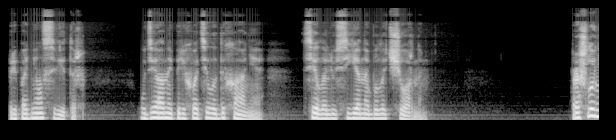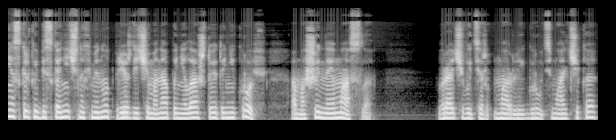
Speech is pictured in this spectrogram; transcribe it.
приподнял свитер. У Дианы перехватило дыхание — Тело Люсьена было черным. Прошло несколько бесконечных минут, прежде чем она поняла, что это не кровь, а машинное масло. Врач вытер марлей грудь мальчика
